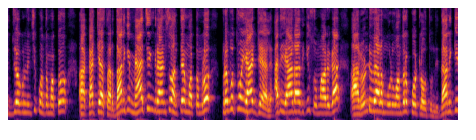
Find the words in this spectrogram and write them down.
ఉద్యోగుల నుంచి కొంత మొత్తం కట్ చేస్తారు. దానికి మ్యాచింగ్ గ్రాంట్స్ అంతే మొత్తంలో ప్రభుత్వం యాడ్ చేయాలి. అది ఏడాదికి సుమారుగా ఆ రెండు వేల మూడు వందల కోట్లు అవుతుంది. దానికి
